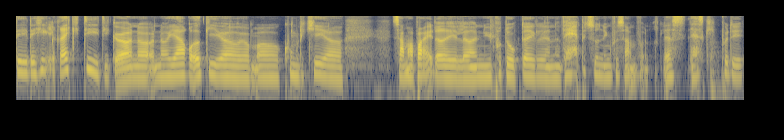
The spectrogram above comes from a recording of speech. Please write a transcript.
det er det helt rigtige, de gør, når, når jeg rådgiver om at kommunikere samarbejder eller nye produkter eller andet. Hvad er betydningen for samfundet? Lad os, lad os kigge på det.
